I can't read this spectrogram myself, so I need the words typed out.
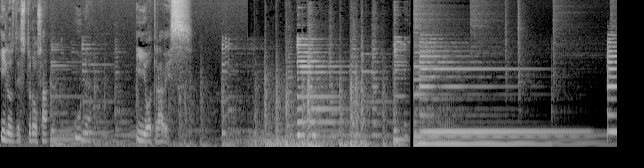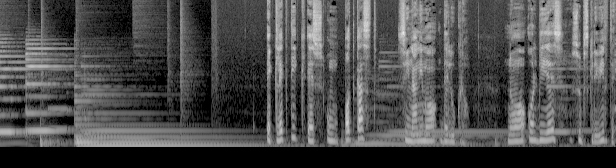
y los destroza una y otra vez. Eclectic es un podcast sin ánimo de lucro. No olvides suscribirte.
